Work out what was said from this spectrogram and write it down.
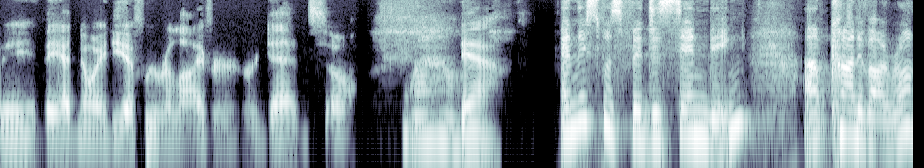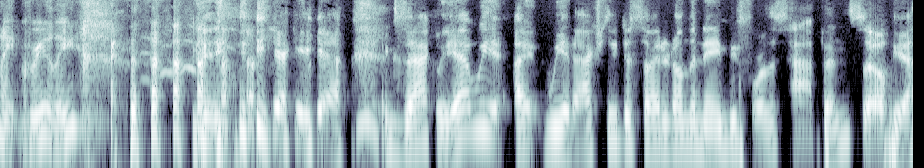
They they had no idea if we were alive or, or dead. So, wow, yeah. And this was for descending, uh, kind of ironic, really. yeah, yeah, exactly. Yeah, we I, we had actually decided on the name before this happened. So yeah.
